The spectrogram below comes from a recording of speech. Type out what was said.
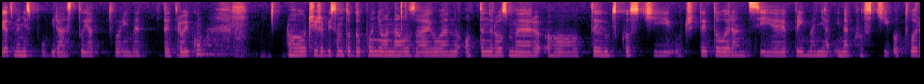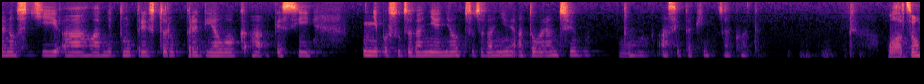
viac menej spolu vyrástli a tvoríme T3. Čiže by som to doplnila naozaj len o ten rozmer o tej ľudskosti, určitej tolerancie, príjmania inakosti, otvorenosti a hlavne tomu priestoru pre dialog a akési neposudzovanie, neodsudzovanie a toleranciu. To je asi taký základ. Láco?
